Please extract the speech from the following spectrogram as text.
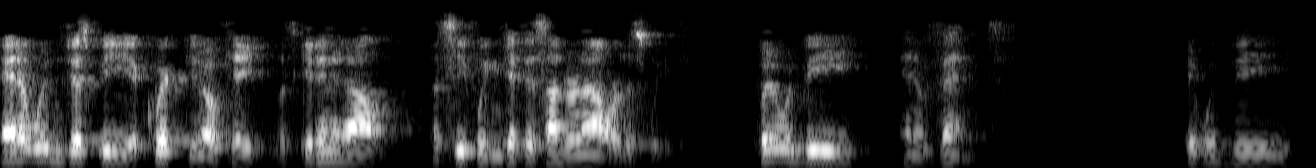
And it wouldn't just be a quick, you know, okay, let's get in and out. Let's see if we can get this under an hour this week. But it would be an event. It would be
